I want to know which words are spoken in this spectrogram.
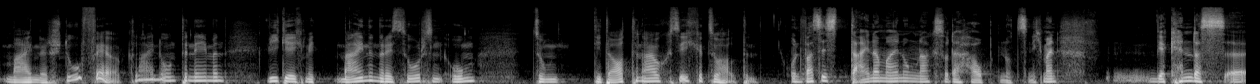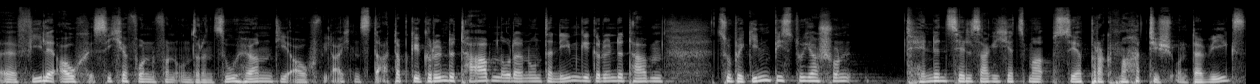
meiner Stufe, Kleinunternehmen, wie gehe ich mit meinen Ressourcen um, um die Daten auch sicher zu halten. Und was ist deiner Meinung nach so der Hauptnutzen? Ich meine, wir kennen das äh, viele auch sicher von, von unseren Zuhörern, die auch vielleicht ein Startup gegründet haben oder ein Unternehmen gegründet haben. Zu Beginn bist du ja schon tendenziell, sage ich jetzt mal, sehr pragmatisch unterwegs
